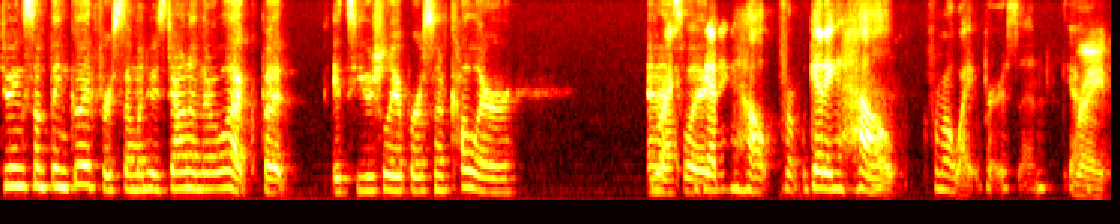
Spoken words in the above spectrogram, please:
doing something good for someone who's down on their luck, but it's usually a person of color. And right. it's like getting help from getting help from a white person. Yeah. Right.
